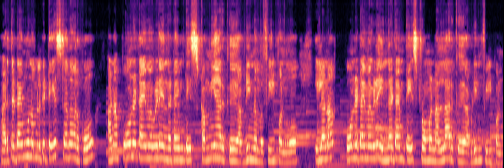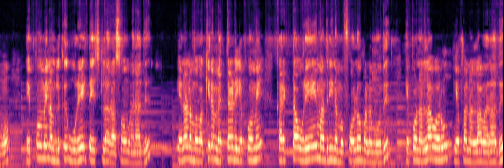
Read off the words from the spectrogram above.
அடுத்த டைமும் நம்மளுக்கு டேஸ்டா தான் இருக்கும். ஆனா போன டைமை விட இந்த டைம் டேஸ்ட் கம்மியா இருக்கு அப்படின்னு நம்ம ஃபீல் பண்ணுவோம். இல்லனா போன டைமை விட இந்த டைம் டேஸ்ட் ரொம்ப நல்லா இருக்கு அப்படின்னு ஃபீல் பண்ணுவோம். எப்பவுமே நம்மளுக்கு ஒரே டேஸ்ட்ல ரசம் வராது. ஏன்னா நம்ம வைக்கிற மெத்தடு எப்போவுமே கரெக்டாக ஒரே மாதிரி நம்ம ஃபாலோ பண்ணும்போது எப்போ நல்லா வரும் எப்போ நல்லா வராது.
